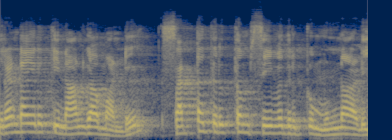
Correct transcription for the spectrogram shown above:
இரண்டாயிரத்தி நான்காம் ஆண்டு சட்ட திருத்தம் செய்வதற்கு முன்னாடி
